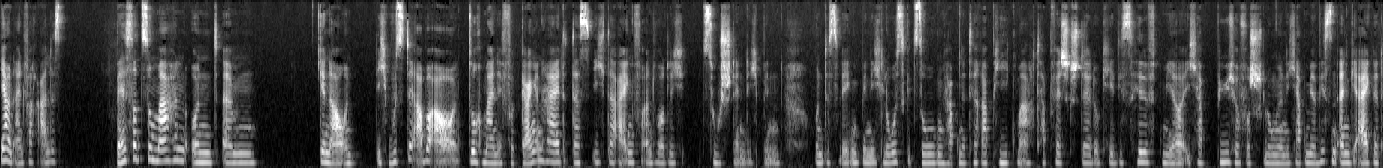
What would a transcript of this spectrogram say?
ja und einfach alles besser zu machen und ähm, genau und ich wusste aber auch durch meine Vergangenheit, dass ich da eigenverantwortlich zuständig bin. Und deswegen bin ich losgezogen, habe eine Therapie gemacht, habe festgestellt, okay, dies hilft mir. Ich habe Bücher verschlungen, ich habe mir Wissen angeeignet.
